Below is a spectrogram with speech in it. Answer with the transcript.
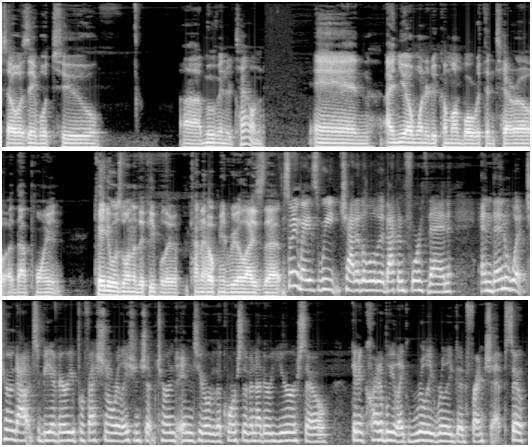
So I was able to uh, move into town. And I knew I wanted to come on board with Intero at that point. Katie was one of the people that kind of helped me realize that. So, anyways, we chatted a little bit back and forth then. And then what turned out to be a very professional relationship turned into, over the course of another year or so, an incredibly, like, really, really good friendship. So,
